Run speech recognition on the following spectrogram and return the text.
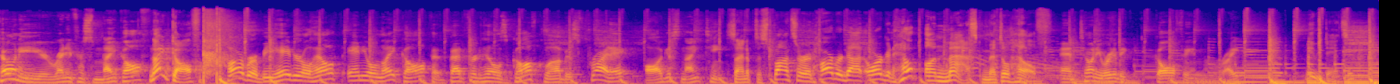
Tony, you ready for some night golf? Night golf. Harbor Behavioral Health annual night golf at Bedford Hills Golf Club is Friday, August 19th. Sign up to sponsor at harbor.org and help unmask mental health. And Tony, we're going to be golfing, right? Maybe dancing.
